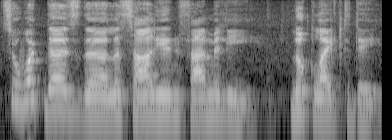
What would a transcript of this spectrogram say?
So, what does the Lasallian family look like today?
